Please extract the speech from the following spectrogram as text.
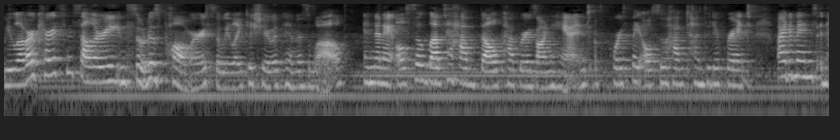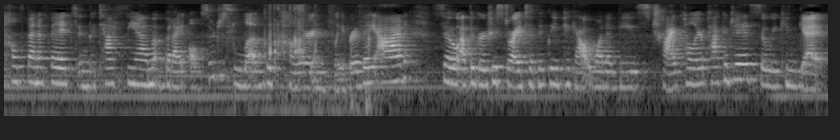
we love our carrots and celery and so does Palmer, so we like to share with him as well. And then I also love to have bell peppers on hand. Of course, they also have tons of different vitamins and health benefits and potassium, but I also just love the color and flavor they add. So at the grocery store, I typically pick out one of these tricolor packages so we can get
